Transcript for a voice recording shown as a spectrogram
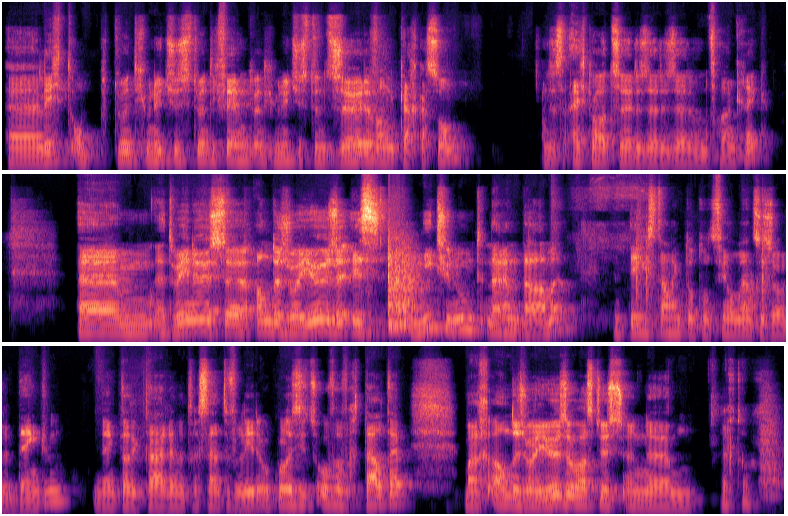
Eh, ligt op 20 minuutjes, 20, 25 minuutjes ten zuiden van Carcassonne. Dus echt wel het zuiden, zuiden, zuiden van Frankrijk. Ehm, het wijnhuis eh Anne de Joyeuse is niet genoemd naar een dame, in tegenstelling tot wat veel mensen zouden denken. Ik denk dat ik daar in het recente verleden ook wel eens iets over verteld heb. Maar Anne de Joyeuse was dus een ehm, Hertog?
